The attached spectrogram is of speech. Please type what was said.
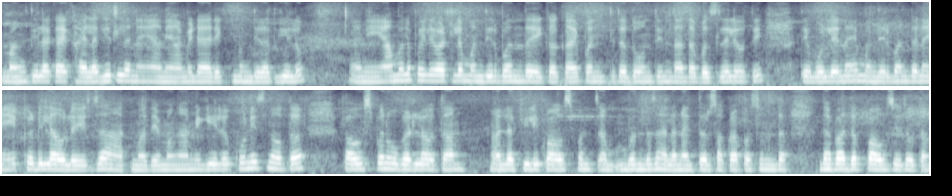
मग तिला काय खायला घेतलं नाही आणि आम्ही डायरेक्ट मंदिरात गेलो. आणि आम्हाला पहिले वाटलं मंदिर बंद आहे का काय पण तिथं दोन तीन दादा बसलेले होते. ते बोलले नाही मंदिर बंद नाही आहे कडी लावलं आहे जा आतमध्ये. मग आम्ही गेलो. कोणीच नव्हतं. पाऊस पण उघडला होता. लकीली पाऊस पण च- बंद झाला नाही तर सकाळपासून द धबाधब पाऊस येत होता.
